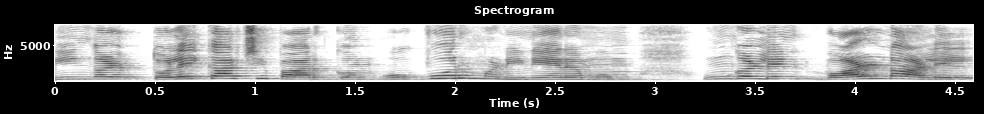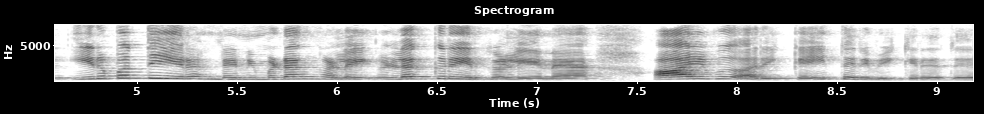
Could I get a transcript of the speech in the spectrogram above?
நீங்கள் தொலைக்காட்சி பார்க்கும் ஒவ்வொரு மணி நேரமும் உங்களின் வாழ்நாளில் இருபத்தி இரண்டு நிமிடங்களை இழக்கிறீர்கள் என ஆய்வு அறிக்கை தெரிவிக்கிறது.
